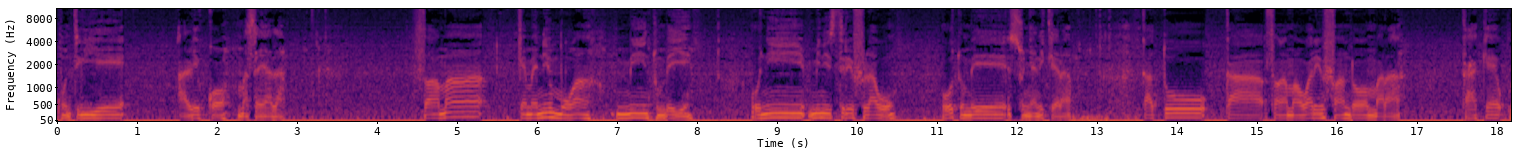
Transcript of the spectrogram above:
kuntigi ye ale kɔ masaya la fagama kɛmɛ ni mugan min tun bɛ yen o ni minisiri filaw o tun bɛ sonyali kɛra ka to ka fagama wari fan dɔ mara k'a kɛ u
